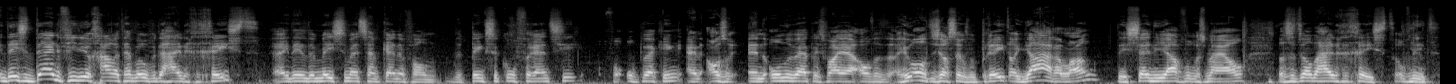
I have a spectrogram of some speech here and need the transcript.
In deze derde video gaan we het hebben over de Heilige Geest. Eh, Ik denk dat de meeste mensen hem kennen van de Pinksterconferentie, van opwekking. En als er een onderwerp is waar jij altijd heel enthousiast over preekt, al jarenlang, decennia volgens mij al, dan is het wel de Heilige Geest, of niet?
